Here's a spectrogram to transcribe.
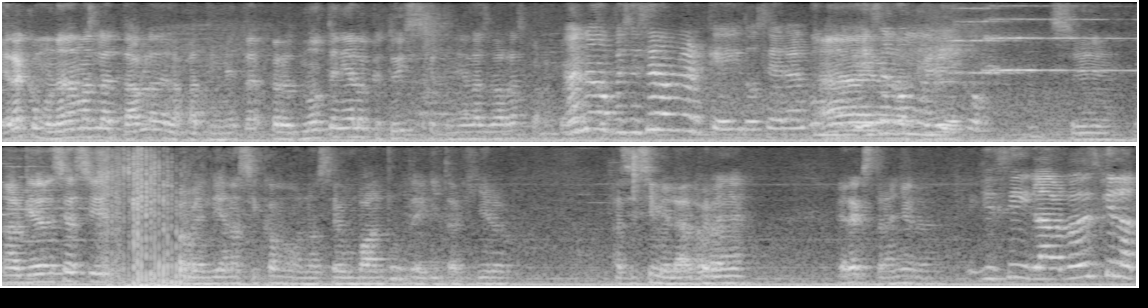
Era como nada más la tabla de la patineta, pero no tenía lo que tú dices que tenía las barras para Ah, no, pues ese era un arcade, o sea, era algo muy, Ah, es era algo muy viejo. Sí, no, que yo decía así, lo vendían así como, no sé, un bundle de Guitar Hero. Así similar, Ah, pero vaya. era extraño. Y sí, la verdad es que lo,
